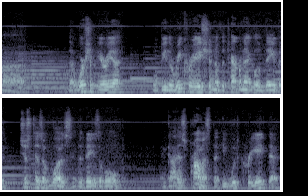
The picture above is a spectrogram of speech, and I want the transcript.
uh, that worship area will be the recreation of the tabernacle of David, just as it was in the days of old. And God has promised that he would create that.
